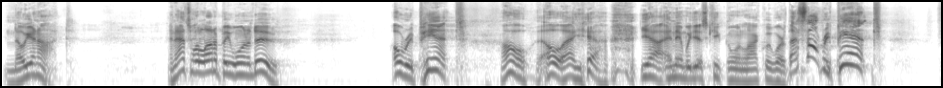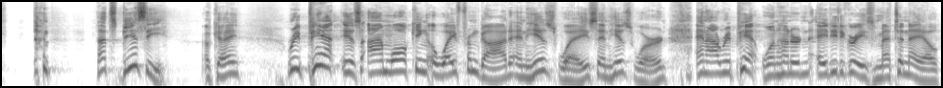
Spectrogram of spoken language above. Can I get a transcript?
No, you're not. And that's what a lot of people want to do. Oh, repent. Oh, oh, yeah, yeah. And then we just keep going like we were. That's not repent. that's dizzy. Okay. Repent is I'm walking away from God and His ways and His word, and I repent 180 degrees, metaneo,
